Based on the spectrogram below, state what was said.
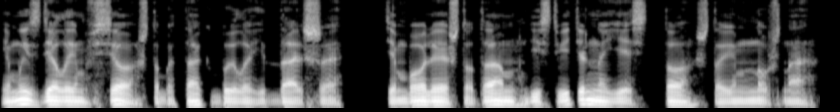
И мы сделаем все, чтобы так было и дальше. Тем более, что там действительно есть то, что им нужно.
